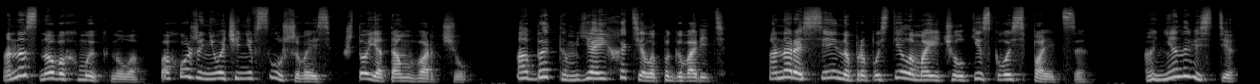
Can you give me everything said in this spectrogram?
Она снова хмыкнула, похоже, не очень не вслушиваясь, что я там ворчу. Об этом я и хотела поговорить. Она рассеянно пропустила мои чулки сквозь пальцы. О ненависти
